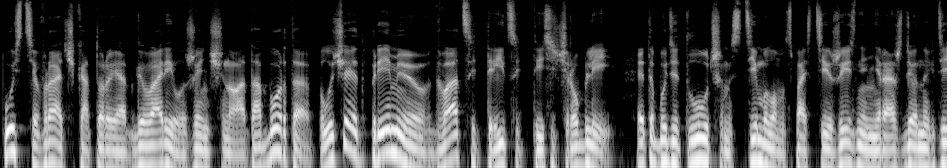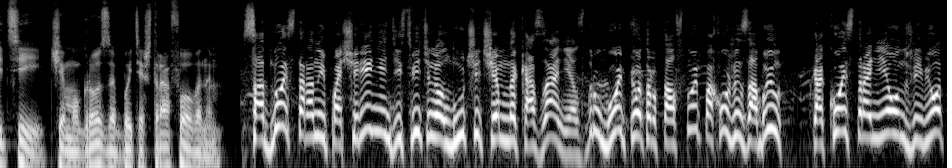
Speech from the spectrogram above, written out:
Пусть врач, который отговорил женщину от аборта, получает премию в 20-30 тысяч рублей. Это будет лучшим стимулом спасти жизни нерожденных детей, чем угроза быть оштрафованным. С одной стороны, поощрение действительно лучше, чем наказание. С другой, Петр Толстой, похоже, забыл, в какой стране он живет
